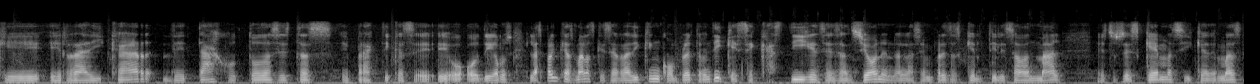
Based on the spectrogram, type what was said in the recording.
que erradicar de tajo todas estas prácticas o, digamos las prácticas malas que se erradiquen completamente y que se castiguen, se sancionen a las empresas que utilizaban mal estos esquemas y que además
